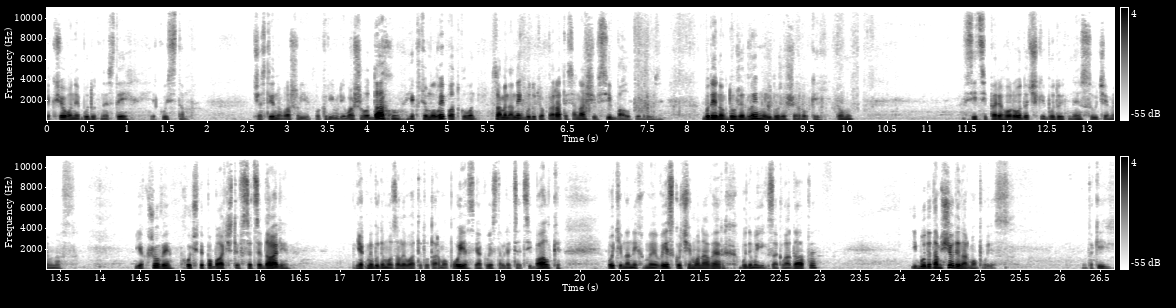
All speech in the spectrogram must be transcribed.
Якщо вони будуть нести якусь там частину вашої покрівлі, вашого даху, як в цьому випадку, саме на них будуть опиратися наші всі балки, друзі. Будинок дуже длинний і дуже широкий. Тому всі ці перегородочки будуть несучими в нас. Якщо ви хочете побачити все це далі, як ми будемо заливати тут армопояс, як виставляться ці балки, потім на них ми вискочимо наверх, будемо їх закладати. І буде там ще один армопояс. Такий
